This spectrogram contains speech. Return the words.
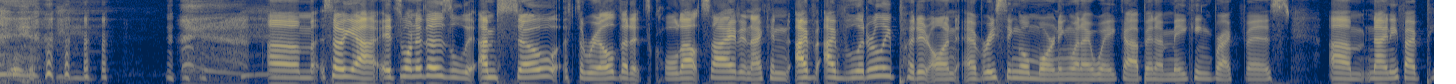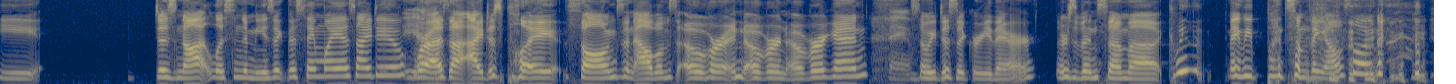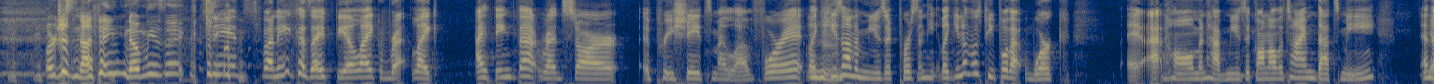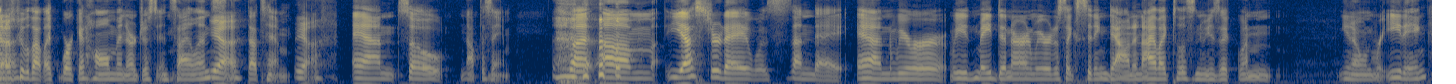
um so yeah, it's one of those li- I'm so thrilled that it's cold outside and I can I've I've literally put it on every single morning when I wake up and I'm making breakfast. Um 95p does not listen to music the same way as I do, Yeah. whereas I, I just play songs and albums over and over and over again. same. So we disagree there. There's been some. Uh, can we maybe put something else on, or just nothing, no music. See, it's funny because I feel like Re- like I think that Red Star appreciates my love for it. Like he's not a music person. He like you know those people that work at home and have music on all the time. That's me. And then there's people that like work at home and are just in silence. Yeah. that's him. Yeah. and so not the same. But um yesterday was Sunday and we were we had made dinner and we were just like sitting down and I like to listen to music when you know when we're eating.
